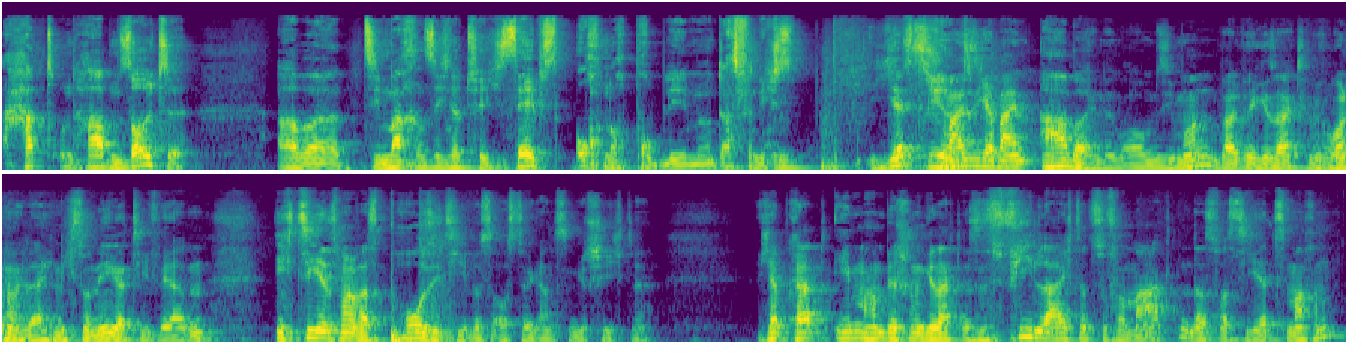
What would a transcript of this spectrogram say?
hat und haben sollte. Aber sie machen sich natürlich selbst auch noch Probleme und das finde ich. Jetzt schmeiße ich aber ein Aber in den Raum, Simon, weil wir gesagt haben, wir wollen heute eigentlich nicht so negativ werden. Ich ziehe jetzt mal was Positives aus der ganzen Geschichte. Ich habe gerade eben haben wir schon gesagt, es ist viel leichter zu vermarkten, das was sie jetzt machen.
